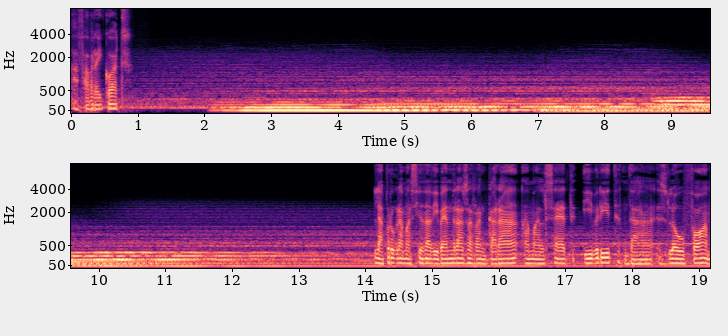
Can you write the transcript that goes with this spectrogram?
a Fabra i Coats. La programació de divendres arrencarà amb el set híbrid de Slow Foam,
